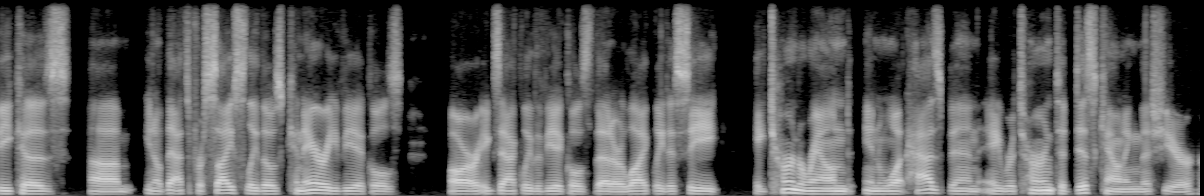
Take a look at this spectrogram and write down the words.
because um, you know that's precisely those canary vehicles are exactly the vehicles that are likely to see a turnaround in what has been a return to discounting this year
